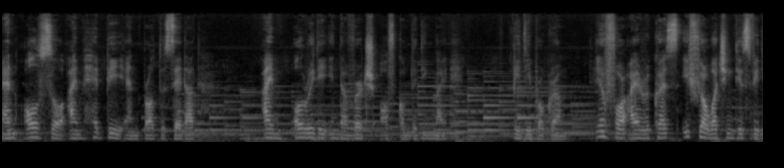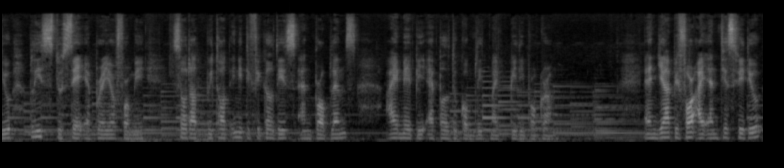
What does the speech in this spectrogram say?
And also, I'm happy and proud to say that I'm already in the verge of completing my BD program. Therefore, I request if you are watching this video, please to say a prayer for me so that without any difficulties and problems, I may be able to complete my BD program. And yeah, before I end this video,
